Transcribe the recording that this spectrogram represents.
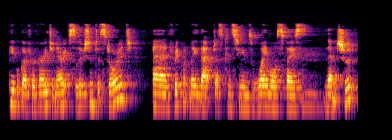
people go for a very generic solution to storage, and frequently that just consumes way more space mm. than it should.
